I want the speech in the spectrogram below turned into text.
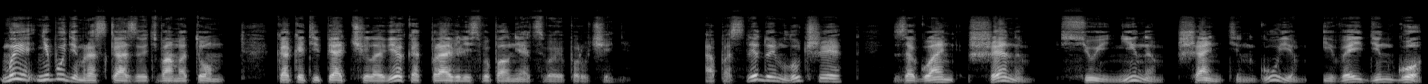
Мы не будем рассказывать вам о том, как эти пять человек отправились выполнять свое поручение, а последуем лучше за Гуань Шеном, Сюйнином, Шантингуем и Вэйдинго,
